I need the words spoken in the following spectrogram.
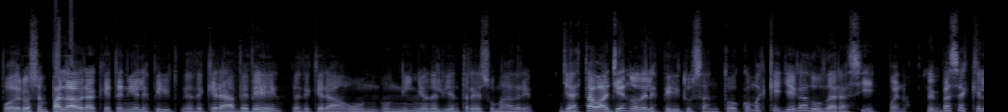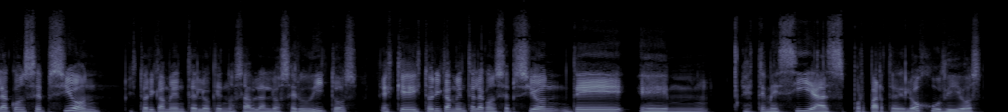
poderoso en palabra que tenía el Espíritu desde que era bebé, desde que era un, niño en el vientre de su madre, ya estaba lleno del Espíritu Santo? ¿Cómo es que llega a dudar así? Bueno, lo que pasa es que la concepción, históricamente lo que nos hablan los eruditos, es que históricamente la concepción de em, este Mesías por parte de los judíos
